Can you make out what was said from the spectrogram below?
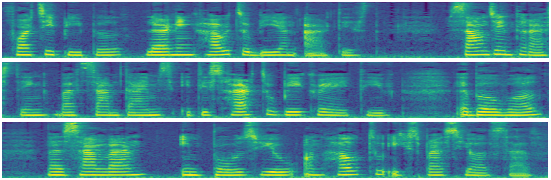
40 people learning how to be an artist. Sounds interesting, but sometimes it is hard to be creative. Above all, when someone imposes you on how to express yourself.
